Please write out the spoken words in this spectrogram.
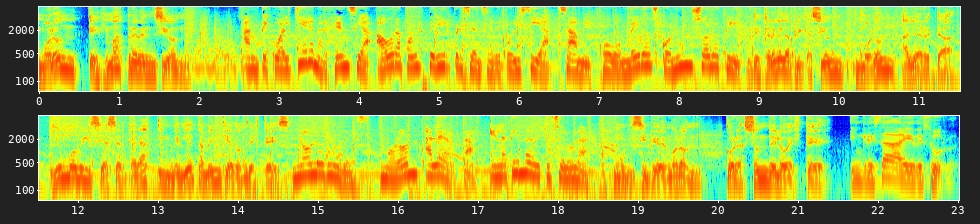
Morón es más prevención. Ante cualquier emergencia, ahora podés pedir presencia de policía, SAME o bomberos con un solo clic. Descarga la aplicación Morón Alerta y un móvil se acercará inmediatamente a donde estés. No lo dudes. Morón Alerta, en la tienda de tu celular. Municipio de Morón, corazón del oeste. Ingresá a Edesur,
